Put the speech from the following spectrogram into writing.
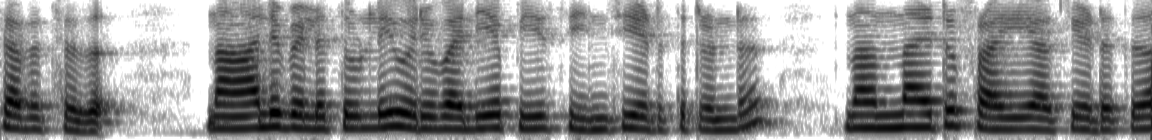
ചതച്ചത്. നാല് വെളുത്തുള്ളി ഒരു വലിയ പീസ് ഇഞ്ചി എടുത്തിട്ടുണ്ട്. നന്നായിട്ട് ഫ്രൈ ആക്കി എടുക്കുക.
